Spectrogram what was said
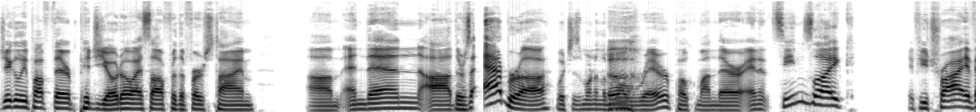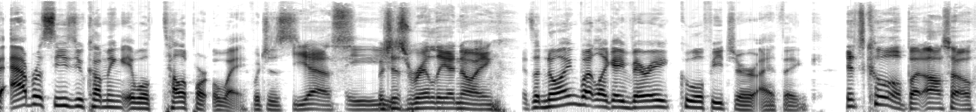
Jigglypuff there. Pidgeotto I saw for the first time. Um, and then uh, there's Abra, which is one of the Ugh. more rare Pokemon there, and it seems like if you try, if Abra sees you coming, it will teleport away, which is yes, A- which is really annoying. it's annoying, but like a very cool feature, I think. It's cool, but also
